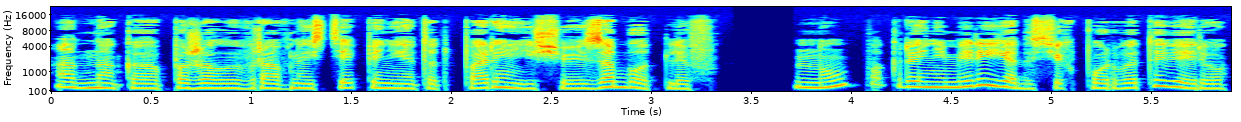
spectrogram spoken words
Однако, пожалуй, в равной степени этот парень еще и заботлив. Ну, по крайней мере, я до сих пор в это верю.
